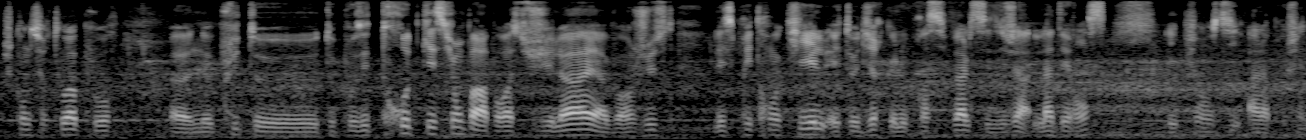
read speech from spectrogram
je compte sur toi pour ne plus te, te, poser trop de questions par rapport à ce sujet-là et avoir juste l'esprit tranquille et te dire que le principal c'est déjà l'adhérence. Et puis on se dit à la prochaine.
